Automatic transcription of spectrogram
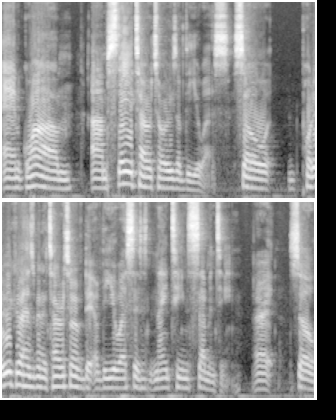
and Guam um, stayed territories of the U.S. So Puerto Rico has been a territory of the, of the U.S. since 1917. All right, so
